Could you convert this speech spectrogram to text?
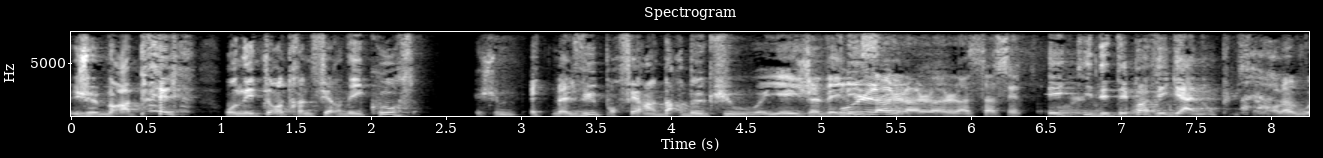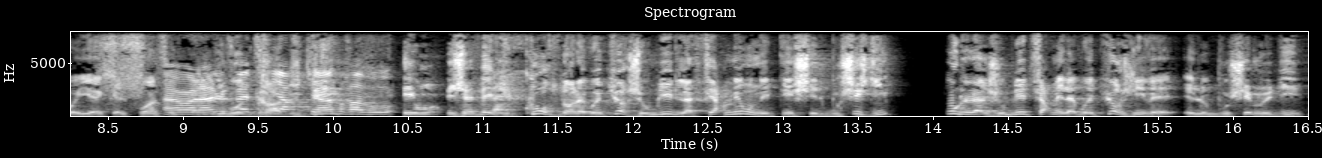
Je me rappelle, on était en train de faire des courses je vais être mal vu pour faire un barbecue, vous voyez. J'avais laissé. Là là là ça c'est. Et qui n'était pas vegan en plus. Alors là, vous voyez à quel point c'est ah, un niveau de gravité. Bravo. Et j'avais des courses dans la voiture, j'ai oublié de la fermer. On était chez le boucher. Je dis, oulala, j'ai oublié de fermer la voiture, j'y vais. Et le boucher me dit,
